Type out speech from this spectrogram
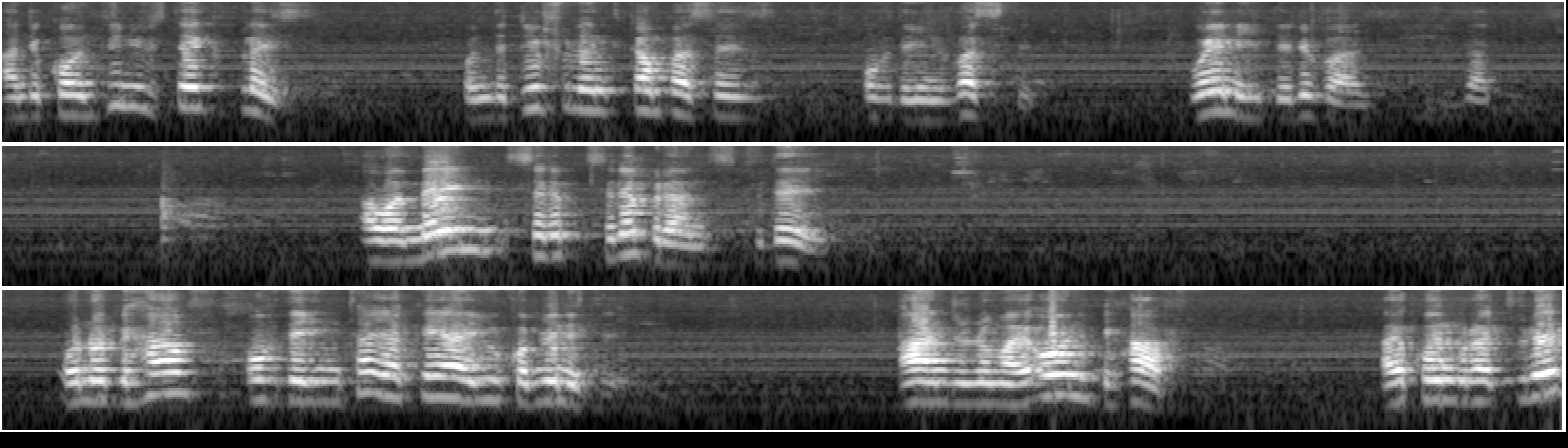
and continue to take place on the different campuses of the university when he delivers that. Our main cele celebrants today, on behalf of the entire KIU community and on my own behalf, I congratulate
